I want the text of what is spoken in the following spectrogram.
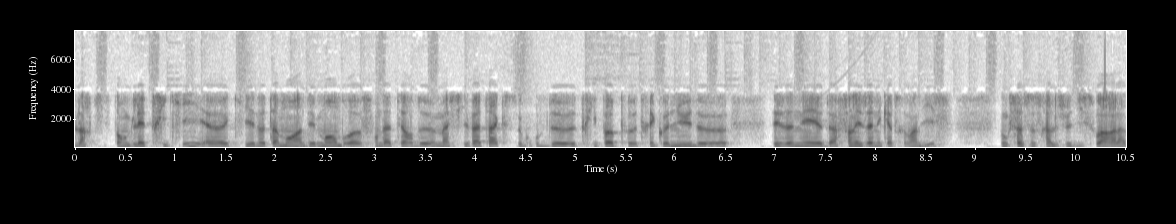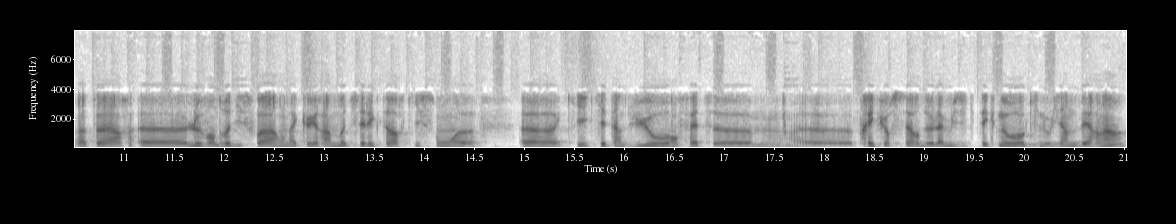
l'artiste anglais Tricky, euh, qui est notamment un des membres fondateurs de Massive Attack, ce groupe de trip-hop très connu de, des années, de la fin des années 90. Donc ça, ce sera le jeudi soir à la vapeur. Le vendredi soir, on accueillera Mode Selector, qui sont est, un duo en fait précurseur de la musique techno, qui nous vient de Berlin,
